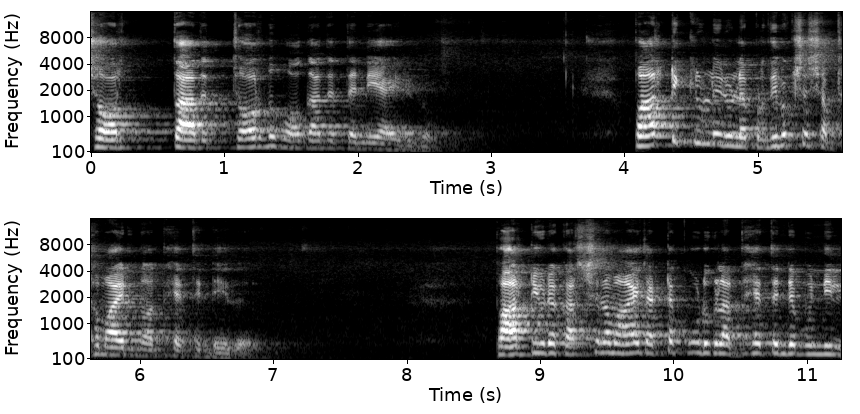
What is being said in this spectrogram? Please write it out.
ചോർത്താതെ ചോർന്നു പോകാതെ തന്നെയായിരുന്നു. പാർട്ടിക്കുള്ളിലുള്ള പ്രതിപക്ഷ ശബ്ദമായിരുന്നു അദ്ദേഹത്തിന്റേത്. പാർട്ടിയുടെ കർശനമായ ചട്ടക്കൂടുകൾ അദ്ദേഹത്തിന്റെ മുന്നിൽ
